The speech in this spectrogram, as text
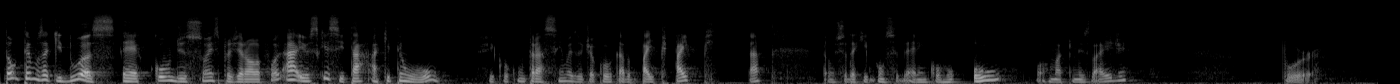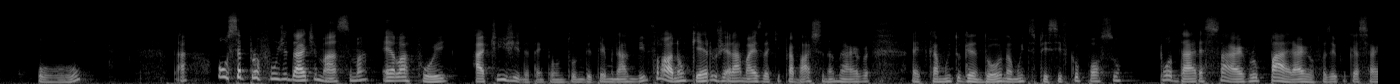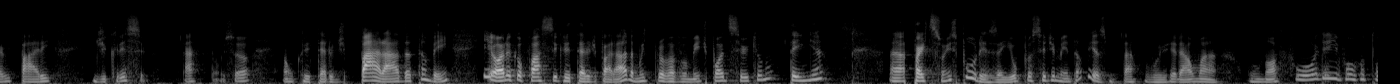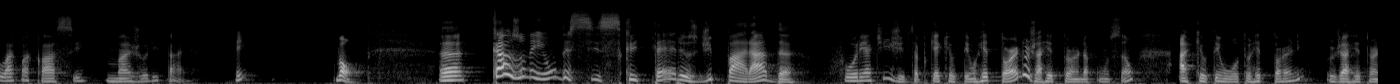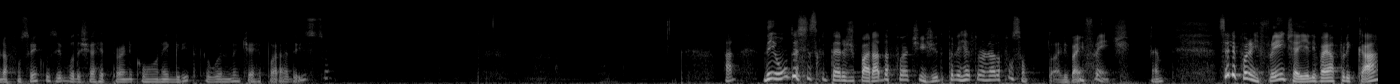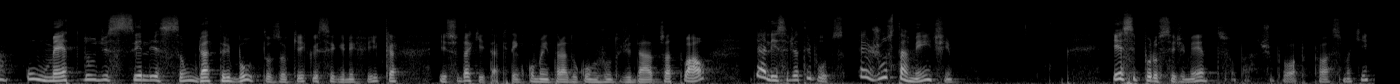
Então, temos aqui duas é, condições para gerar a folha. Ah, eu esqueci, tá? Aqui tem um ou, ficou com um tracinho, mas eu tinha colocado pipe pipe, tá? Então, isso daqui considerem como ou, vou arrumar aqui no slide, por ou, tá? Ou se a profundidade máxima ela foi atingida, tá? Então, estou em determinado nível falo, ah, não quero gerar mais daqui para baixo, senão minha árvore vai ficar muito grandona, muito específica, eu posso podar essa árvore, parar, vou fazer com que essa árvore pare de crescer. Tá? Então, isso é um critério de parada também. E a hora que eu faço esse critério de parada, muito provavelmente pode ser que eu não tenha uh, partições puras. Aí o procedimento é o mesmo, tá? Vou gerar uma, um nó folha e vou rotular com a classe majoritária. Okay? Bom, uh, caso nenhum desses critérios de parada forem atingidos, sabe? porque aqui eu tenho retorno, eu já retorno da função, aqui eu tenho outro retorne, eu já retorno da função, inclusive vou deixar retorne como negrito, que eu não tinha reparado isso. Tá? Nenhum desses critérios de parada foi atingido para ele retornar da função. Então ele vai em frente. Né? Se ele for em frente, aí ele vai aplicar um método de seleção de atributos. O que, que significa isso daqui? Tá? Que tem como entrar o conjunto de dados atual e a lista de atributos. É justamente esse procedimento. Opa, deixa eu pular para o próximo aqui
